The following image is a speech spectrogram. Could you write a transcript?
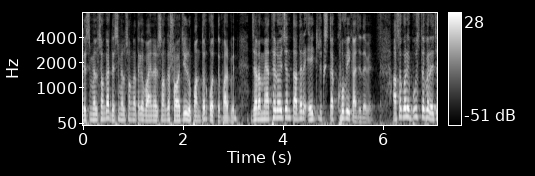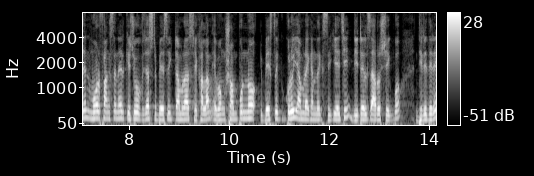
ডেসিমেল সংখ্যা ডেসিমেল সংখ্যা থেকে বাইনারি সংখ্যা সহজেই রূপান্তর করতে পারবেন। যারা ম্যাথে রয়েছেন, তাদের এই ট্রিক্সটা খুবই কাজে দেবে। আশা করি বুঝতে পেরেছেন মোর ফাংশনের কিছু জাস্ট বেসিকটা আমরা শেখালাম এবং সম্পূর্ণ বেসিকগুলোই আমরা এখান থেকে শিখিয়েছি। ডিটেলসে আরও শিখব ধীরে ধীরে।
